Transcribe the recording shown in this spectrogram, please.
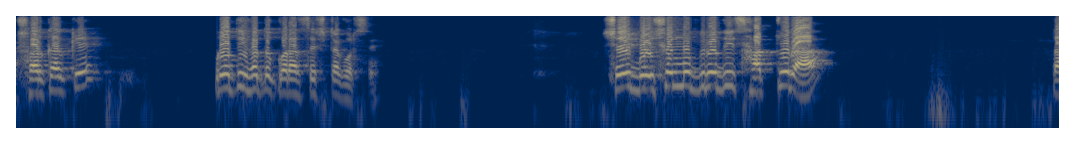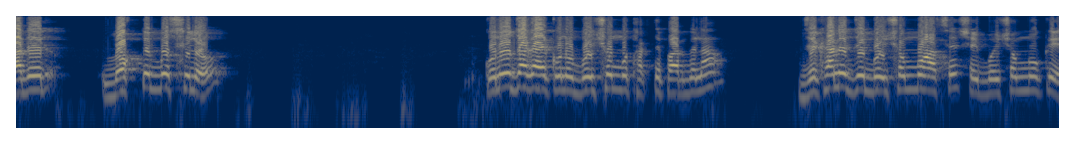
সরকারকে প্রতিহত করার চেষ্টা করছে। সেই বৈষম্য বিরোধী ছাত্ররা তাদের বক্তব্য ছিল, কোনো জায়গায় কোনো বৈষম্য থাকতে পারবে না। যেখানে যে বৈষম্য আছে, সেই বৈষম্যকে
